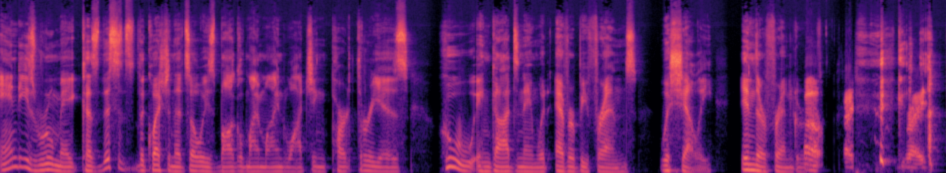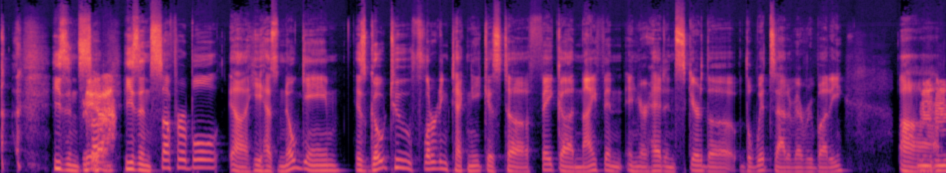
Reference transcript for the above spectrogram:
Andy's roommate, because this is the question that's always boggled my mind watching part three is who in God's name would ever be friends with Shelly in their friend group? oh right right He's insu- Yeah. he's insufferable. Uh, he has no game. His go-to flirting technique is to fake a knife in, in your head and scare the the wits out of everybody. Uh, Mhm.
